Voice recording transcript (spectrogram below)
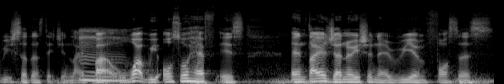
reach certain stage in life. But what we also have is an entire generation that reinforces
